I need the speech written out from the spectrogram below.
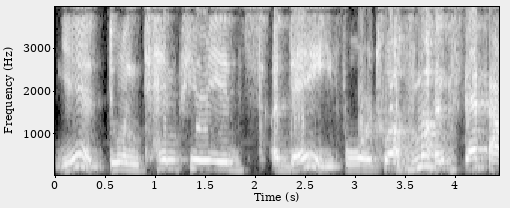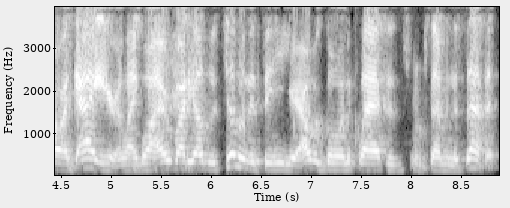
yeah, doing 10 periods a day for 12 months. That's how I got here. Like while everybody else was chilling in senior year, I was going to classes from seven to seven.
